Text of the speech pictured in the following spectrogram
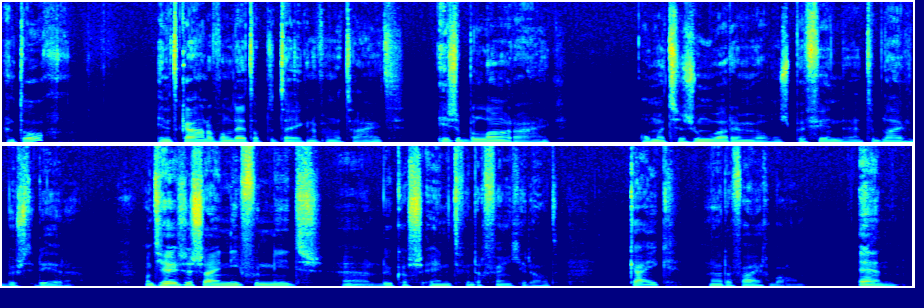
En toch, in het kader van let op de tekenen van de tijd, is het belangrijk om het seizoen waarin we ons bevinden te blijven bestuderen. Want Jezus zei niet voor niets, hè, Lucas 21 vind je dat, kijk naar de vijgenboom en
